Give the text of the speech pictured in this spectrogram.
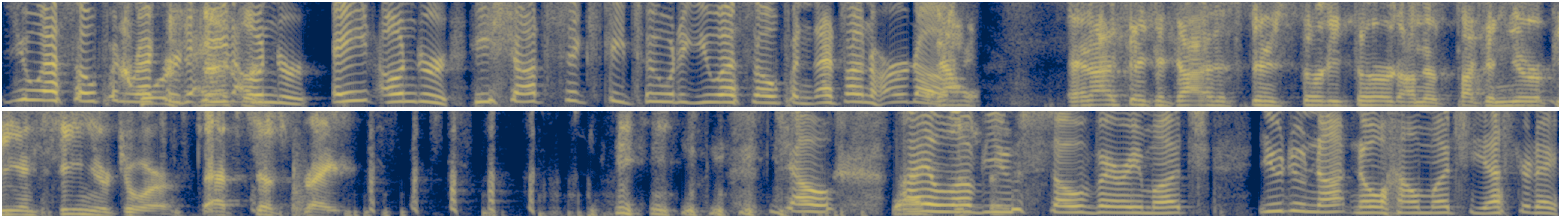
U.S. Open record, eight record. under. Eight under. He shot 62 at a U.S. Open. That's unheard of. Now, and I take a guy that's finished 33rd on the fucking European Senior Tour. That's just great. Joe, I love you so very much. You do not know how much yesterday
